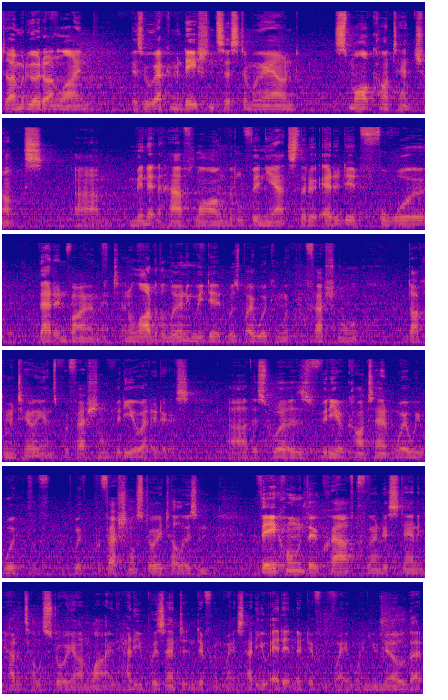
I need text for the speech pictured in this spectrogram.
Diamond Road Online is a recommendation system around small content chunks, um, minute and a half long little vignettes that are edited for that environment. And a lot of the learning we did was by working with professional documentarians, professional video editors. Uh, this was video content where we worked with with professional storytellers and they honed their craft for understanding how to tell a story online. How do you present it in different ways? How do you edit in a different way when you know that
